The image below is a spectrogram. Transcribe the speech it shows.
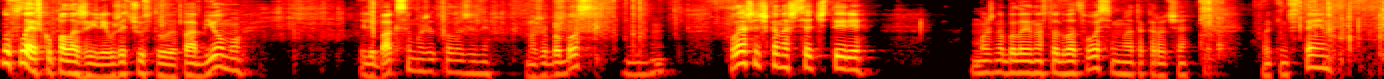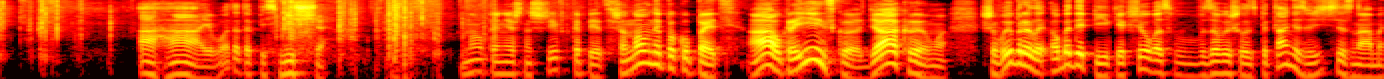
Ну, флешку положили, уже чувствую по объему. Или баксы, может, положили. Может, бабос. Мгм. Флешечка на 64. Можно было и на 128, но это, короче, Викенштейн. Ага, и вот это письмище. Ну, звісно, шрифт капець. Шановний покупець, а, українською, дякуємо, що вибрали ОБДПік. Якщо у вас залишились питання, зв'яжіться з нами.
